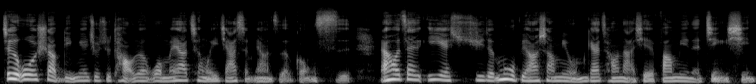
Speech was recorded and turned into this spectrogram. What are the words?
这个 workshop 里面就是讨论我们要成为一家什么样子的公司，然后。在 ESG 的目标上面，我们应该朝哪些方面的进行？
